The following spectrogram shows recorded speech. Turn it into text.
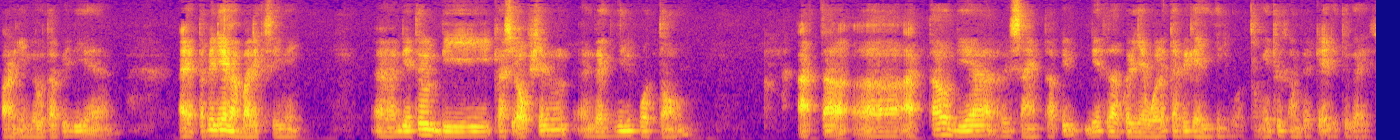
orang Indo. Tapi dia eh tapi dia nggak balik sini uh, dia tuh dikasih option uh, gajinya dipotong atau uh, atau dia resign. Tapi dia tetap kerja boleh tapi gajinya dipotong. Itu sampai kayak gitu guys.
